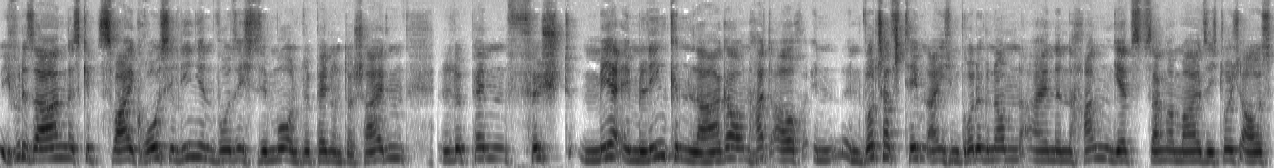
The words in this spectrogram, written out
ich würde sagen, es gibt zwei große Linien, wo sich Simon und Le Pen unterscheiden. Le Pen fischt mehr im linken Lager und hat auch in, in Wirtschaftsthemen eigentlich im Grunde genommen einen Hang jetzt, sagen wir mal, sich durchaus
